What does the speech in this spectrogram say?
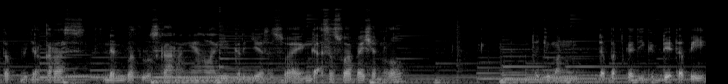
Tetap kerja keras. Dan buat lo sekarang yang lagi kerja sesuai nggak sesuai passion lo atau cuman dapat gaji gede tapi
